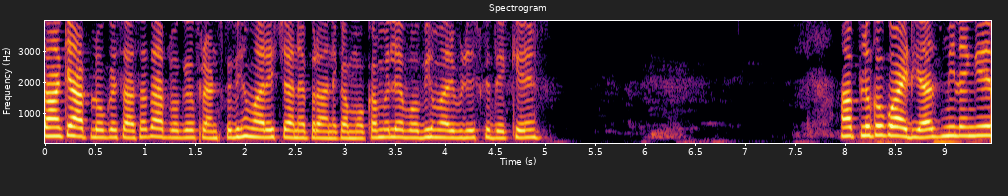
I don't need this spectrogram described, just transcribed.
ताकि आप लोगों के साथ साथ आप लोगों के फ्रेंड्स को भी हमारे इस चैनल पर आने का मौका मिले, वो भी हमारी वीडियोज़ को देखें। आप लोगों को आइडियाज़ मिलेंगे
